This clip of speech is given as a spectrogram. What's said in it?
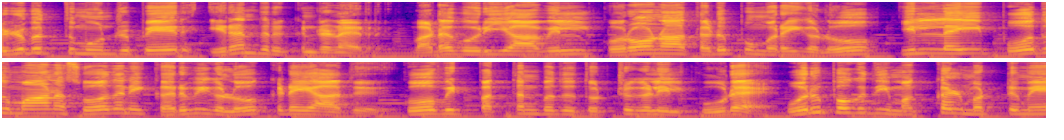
எழுபத்து மூன்று பேர் இறந்திருக்கின்றனர். வடகொரியாவில் கொரோனா தடுப்பு முறைகளோ இல்லை போதுமான சோதனை கருவிகளோ கிடையாது. கோவிட் பத்தொன்பது தொற்றுகள் தொற்றுகளில் கூட ஒரு பகுதி மக்கள் மட்டுமே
